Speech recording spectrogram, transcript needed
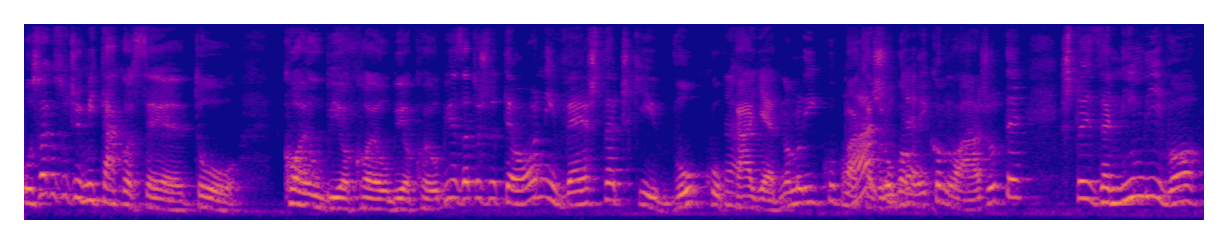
U svakom slučaju, mi tako se tu ko je ubio, ko je ubio, ko je ubio, zato što te oni veštački vuku Da. ka jednom liku, pa Lažu ka drugom te. likom, lažu te, što je zanimljivo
